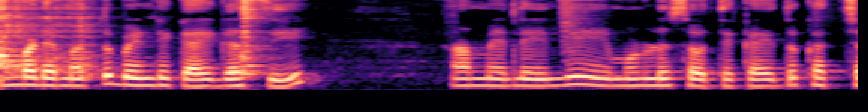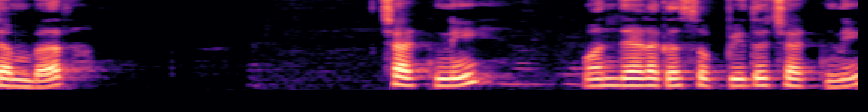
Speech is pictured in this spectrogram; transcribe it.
ಅಂಬಡೆ ಮತ್ತು ಬೆಂಡೆಕಾಯಿ ಗಸಿ. ಆಮೇಲೆ ಇಲ್ಲಿ ಮುಳ್ಳು ಸೌತೆಕಾಯಿದು ಕಚ್ಚಂಬರ್. ಚಟ್ನಿ, ಒಂದೆಳಗ ಸೊಪ್ಪಿದು ಚಟ್ನಿ.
